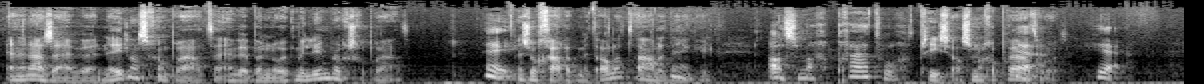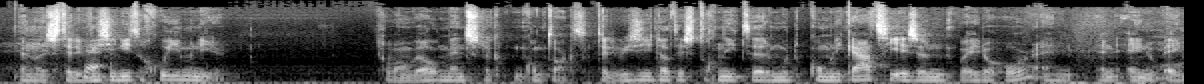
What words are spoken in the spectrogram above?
En daarna zijn we Nederlands gaan praten en we hebben nooit meer Limburgs gepraat. Nee, En zo gaat het met alle talen, denk ik. als er maar gepraat wordt. Precies, als er maar gepraat Ja. wordt. Ja. En dan is televisie niet een goede manier. Gewoon wel menselijk contact. Televisie, dat is toch niet... eh, moet, communicatie is een wederhoor en, en één op één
